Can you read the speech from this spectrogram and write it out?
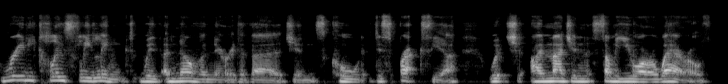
really closely linked with another neurodivergence called dyspraxia, which I imagine some of you are aware of.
